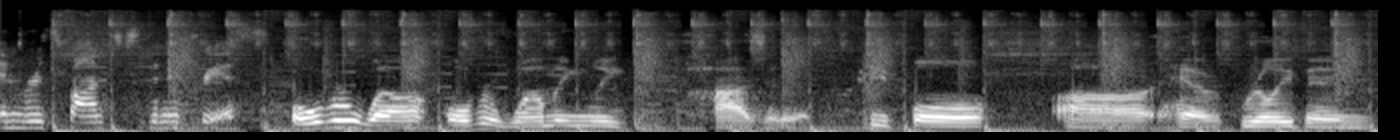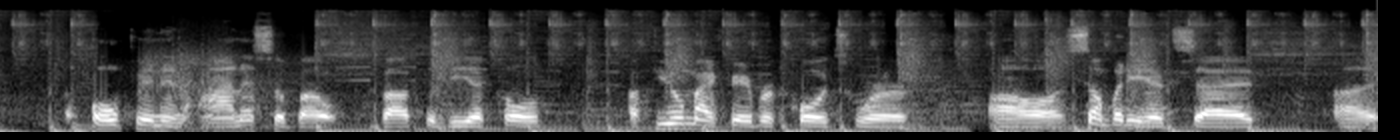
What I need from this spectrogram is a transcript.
in response to the new Prius? Overwhel- overwhelmingly positive. People uh, have really been open and honest about, about the vehicle. A few of my favorite quotes were uh, somebody had said, uh,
